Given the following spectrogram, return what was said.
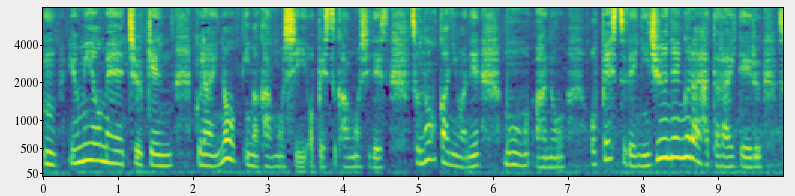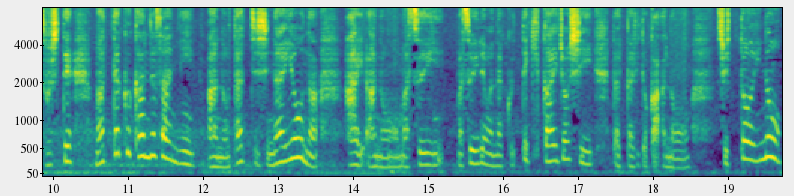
うん、弓嫁中堅ぐらいの今看護師、オペ室看護師です。その他にはね、もうあの、オペ室で20年ぐらい働いている、そして全く患者さんにあの、タッチしないような、はい、あの、麻酔、麻酔ではなくて機械助手だったりとか、あの、執刀医の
